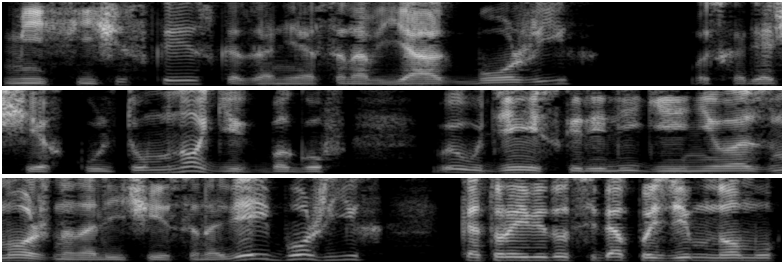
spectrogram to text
мифическое сказание о сыновьях Божьих, восходящее к культу многих богов. В иудейской религии невозможно наличие сыновей Божьих, которые ведут себя по-земному,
